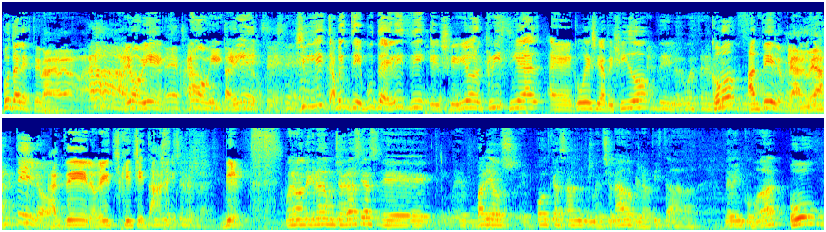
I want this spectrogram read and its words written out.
Punta del Este. Hablemos bien. Hablemos bien, querido. Este. Sí, directamente de Punta del Este, el señor Cristian, eh, ¿cómo es el apellido? Antelo, ¿cómo. Antelo, claro. Antelo. Antelo, qué, qué chetaje. Bien. Bueno, antes que nada, muchas gracias. Eh, eh, varios podcasts han mencionado que el artista debe incomodar. Uh.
